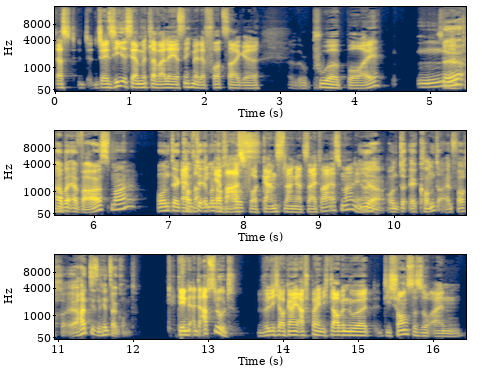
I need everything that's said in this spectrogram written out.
das, Jay-Z ist ja mittlerweile jetzt nicht mehr der Vorzeige äh, Poor Boy. Nö, aber er war es mal und er kommt er, ja war- immer noch er war aus, es vor ganz langer Zeit, war er es mal, ja. ja. und er kommt einfach, er hat diesen Hintergrund. Den, absolut. Will ich auch gar nicht absprechen. Ich glaube nur, die Chance, so ein,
